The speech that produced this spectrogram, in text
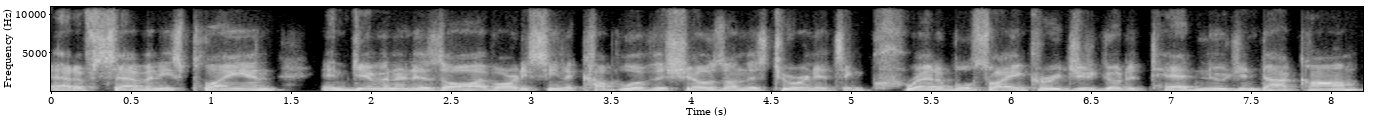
out of seven. He's playing and giving it his all. I've already seen a couple of the shows on this tour and it's incredible. So I encourage you to go to tednugent.com,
